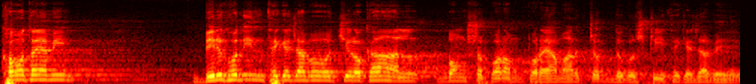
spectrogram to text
ক্ষমতায় আমি দীর্ঘদিন থেকে যাব চিরকাল বংশ পরম্পরায় আমার চোদ্দ গোষ্ঠী থেকে যাবে।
